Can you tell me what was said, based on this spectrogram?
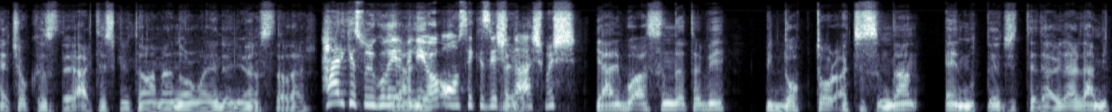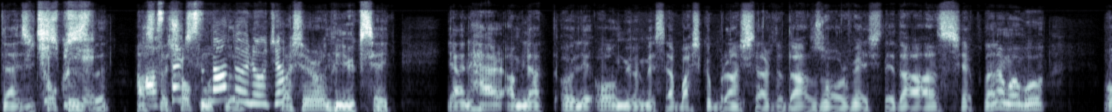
E, çok hızlı. Ertesi günü tamamen normale dönüyor hastalar. Herkes uygulayabiliyor. 18 yaşını Evet. aşmış. Yani bu aslında tabii bir doktor açısından en mutlu edici tedavilerden bir tanesi. Müthiş çok bir şey. hızlı. Hasta, Hasta çok mutlu. da öyle hocam. Başarı oranı yüksek. Yani her ameliyat öyle olmuyor mesela başka branşlarda daha zor ve işte daha az şey yapılan ama bu o,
